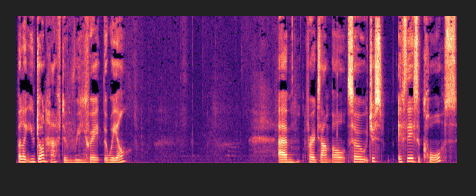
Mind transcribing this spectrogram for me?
But like, you don't have to recreate the wheel. Um, for example, so just if there's a course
